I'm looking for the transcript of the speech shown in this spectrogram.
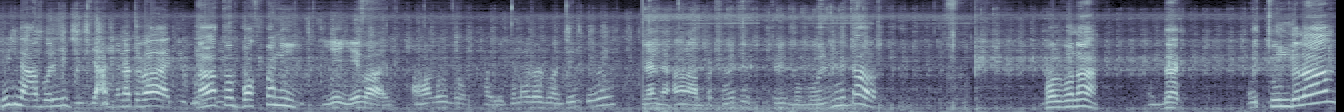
তুই না বললি জানবে না তো ভাই না তোর বক প্যানি ইয়ে ইয়ে ভাই আমার লিখে না এবার বলতে তুই না না আব্বার সঙ্গে তুই বলবি না তো? বলব না? দেখ চুন দিলাম।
